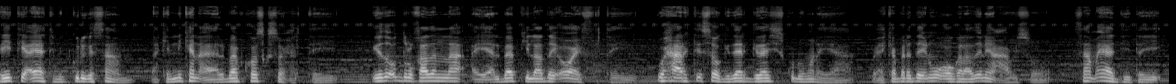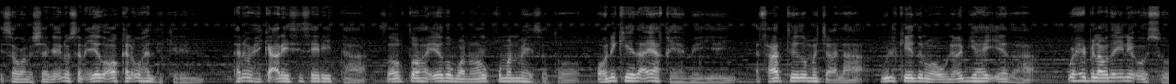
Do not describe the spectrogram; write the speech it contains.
Riiti ayaa timid guriga sam laakiin ninkan ayaa albaabka hoos ka soo xirtay. Iyadoo u dulqaadan la ayay albaabkii laaday oo ay furtay. Waxaa aragtay isagoo gidaar gadaashiis ku dhumanaya. Waxay ka baraday inuu ogolaado inay caawiso. Sam ayaa diiday isagoona sheegay inuusan iyada oo kale u hadli karin tani waxay ka caraysiisay riita sababtoo ah iyaduba nolol quman ma haysato oo ninkeeda ayaa qiyaameeyey asxaabteedu ma jecla wiilkeeduna waa uu necab yahay iyada waxay bilowday inay ooso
